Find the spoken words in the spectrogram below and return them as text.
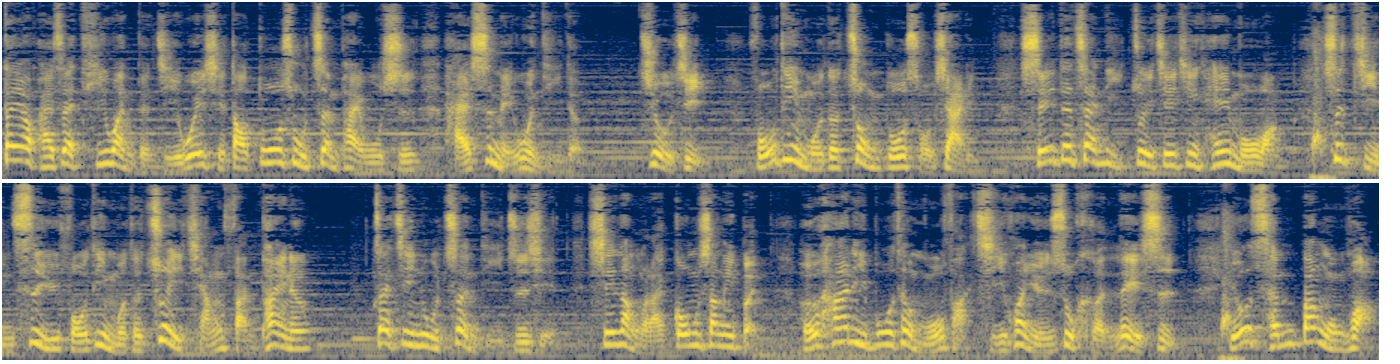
但要排在 T1 等级威胁到多数正派巫师还是没问题的。究竟伏地魔的众多手下里，谁的战力最接近黑魔王，是仅次于伏地魔的最强反派呢？在进入正题之前，先让我来工商一本和《哈利波特》魔法奇幻元素很类似，由城邦文化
